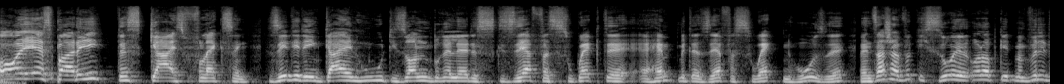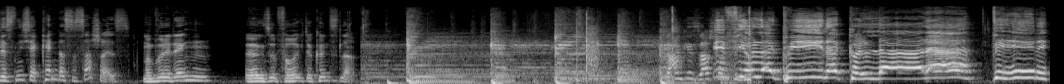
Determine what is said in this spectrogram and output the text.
Oh yes, buddy. This guy's flexing. Seht ihr den geilen Hut, die Sonnenbrille, das sehr verswackte äh, Hemd mit der sehr verswackten Hose? Wenn Sascha wirklich so in den Urlaub geht, man würde das nicht erkennen, dass es Sascha ist. Man würde denken, irgend so ein verrückter Künstler. Danke, Sascha. If you like pina colada, didi,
